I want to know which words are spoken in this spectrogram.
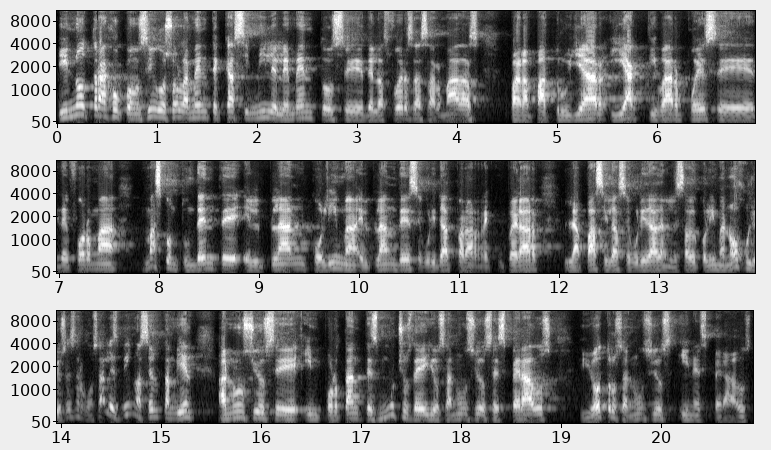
y no trajo consigo solamente casi mil elementos eh, de las Fuerzas Armadas para patrullar y activar pues eh, de forma más contundente el plan Colima, el plan de seguridad para recuperar la paz y la seguridad en el estado de Colima. No, Julio César González vino a hacer también anuncios eh, importantes, muchos de ellos anuncios esperados y otros anuncios inesperados.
